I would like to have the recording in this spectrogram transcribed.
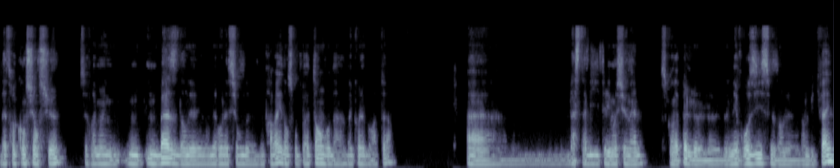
d'être consciencieux. C'est vraiment une, une, base dans les, dans les relations de, de, travail, dans ce qu'on peut attendre d'un collaborateur. Euh, la stabilité émotionnelle, ce qu'on appelle le, le, le, névrosisme dans le, dans le Big Five.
